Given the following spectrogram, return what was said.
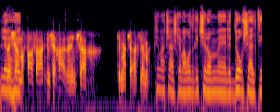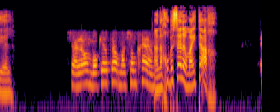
לאוהד. ושם הפארסה רק נמשכה, זה נמשך כמעט שעה שלמה. כמעט שעה שלמה. בוא נגיד שלום אה, לדור שאלתיאל. שלום, בוקר טוב, מה שלומכם? אנחנו בסדר, מה איתך? Uh,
